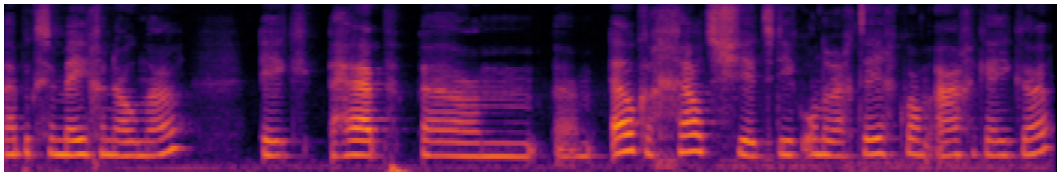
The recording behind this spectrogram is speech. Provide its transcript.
heb ik ze meegenomen. Ik heb um, um, elke geldshit die ik onderweg tegenkwam aangekeken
